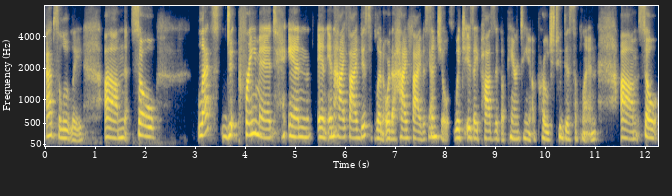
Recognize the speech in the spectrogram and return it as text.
Absolutely. Um, so let's do, frame it in, in, in high five discipline or the high five essentials yeah. which is a positive parenting approach to discipline. Um, so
